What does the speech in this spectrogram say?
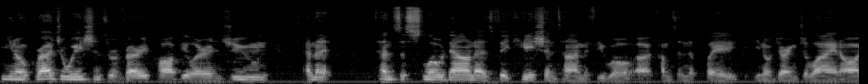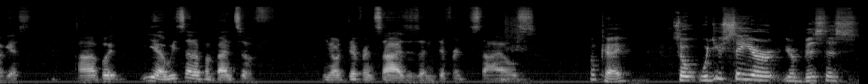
you know, graduations were very popular in June, and then it tends to slow down as vacation time, if you will, uh, comes into play, you know, during July and August. But yeah, we set up events of, you know, different sizes and different styles. Okay. So would you say your your business,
